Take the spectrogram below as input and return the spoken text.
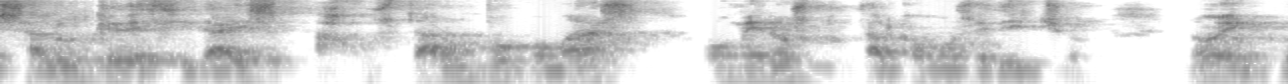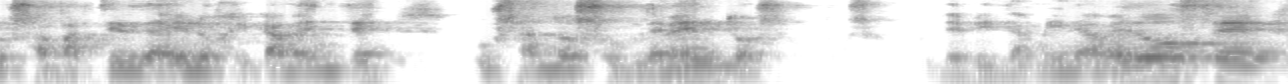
salud, que decidáis ajustar un poco más o menos, tal como os he dicho. ¿no? E incluso a partir de ahí, lógicamente, usando suplementos pues, de vitamina B12,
